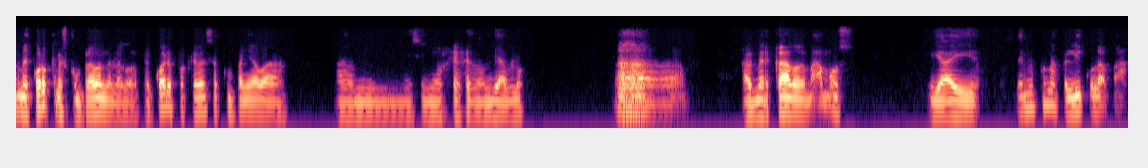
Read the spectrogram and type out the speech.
me acuerdo que las compraban en el agropecuario, porque a veces acompañaba a mi señor jefe Don Diablo al mercado, vamos. Y ahí, denme una película, pa.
